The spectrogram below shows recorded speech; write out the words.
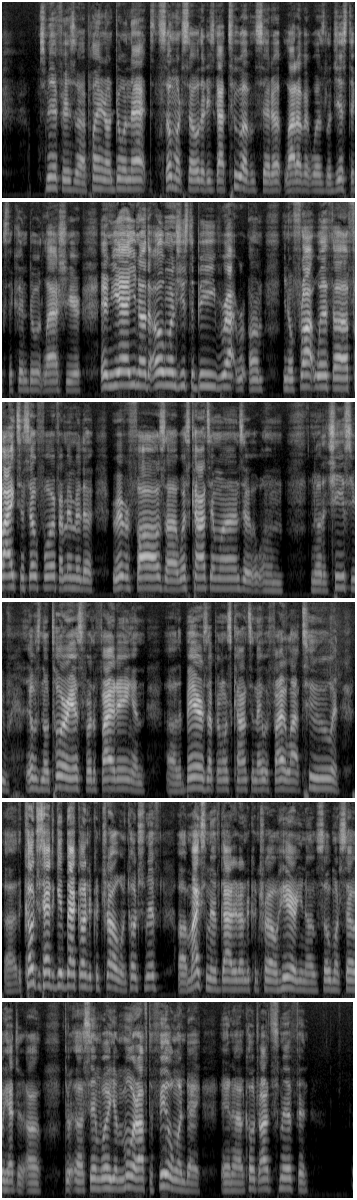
Smith is uh, planning on doing that so much so that he's got two of them set up. A lot of it was logistics; they couldn't do it last year. And yeah, you know the old ones used to be, um, you know, fraught with uh, fights and so forth. I remember the River Falls, uh, Wisconsin ones. Um, you know, the Chiefs. You, it was notorious for the fighting, and uh, the Bears up in Wisconsin, they would fight a lot too, and uh, the coaches had to get back under control, and Coach Smith, uh, Mike Smith, got it under control here. You know, so much so he had to, uh, to uh, send William Moore off the field one day, and uh, Coach Arthur Smith and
